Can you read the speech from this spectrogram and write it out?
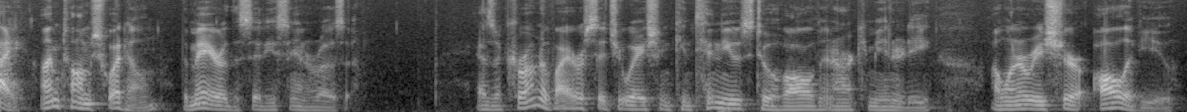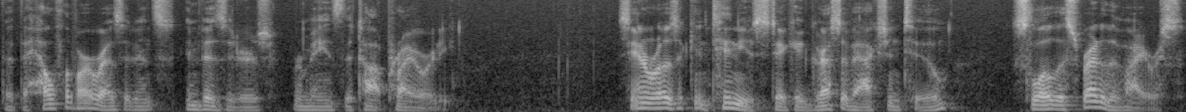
Hi, I'm Tom Schwedhelm, the Mayor of the City of Santa Rosa. As the coronavirus situation continues to evolve in our community, I want to reassure all of you that the health of our residents and visitors remains the top priority. Santa Rosa continues to take aggressive action to slow the spread of the virus,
